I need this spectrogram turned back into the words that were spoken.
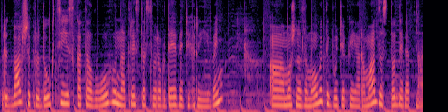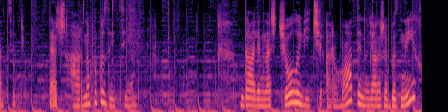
Придбавши продукції з каталогу на 349 гривень, можна замовити будь-який аромат за 119. Теж гарна пропозиція. Далі в нас чоловічі аромати, ну як же без них.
